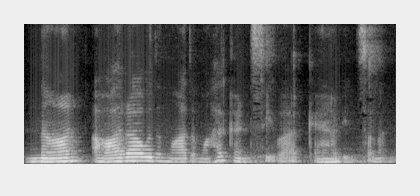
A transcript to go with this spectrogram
நான் ஆறாவது மாதமாக கன்சீவாக இருக்கேன் அப்படின்னு சொன்னாங்க.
